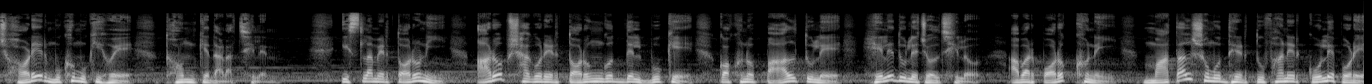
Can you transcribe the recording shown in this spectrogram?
ঝড়ের মুখোমুখি হয়ে থমকে দাঁড়াচ্ছিলেন। ইসলামের তরণী আরব সাগরের তরঙ্গোদ্দেল বুকে কখনো পাল তুলে হেলে দুলে চলছিল। আবার পরক্ষণেই মাতাল সমুদ্রের তুফানের কোলে পড়ে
